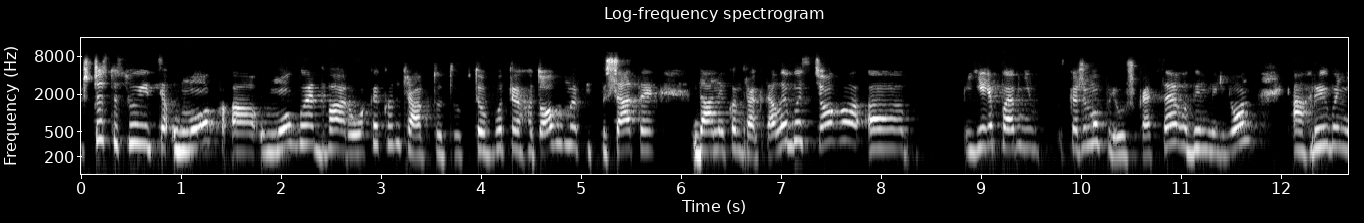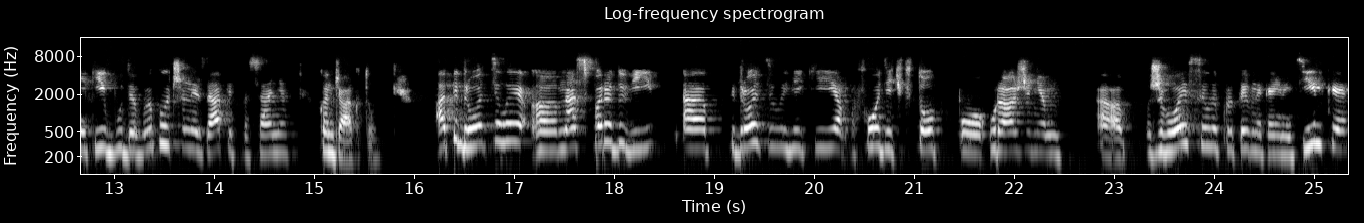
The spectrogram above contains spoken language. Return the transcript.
Що стосується умов, умови два роки контракту, тобто бути готовими підписати даний контракт. Але без цього е, є певні, скажімо, плюшка. Це 1 мільйон гривень, який буде виплачений за підписання контракту. А підрозділи е, в нас передові підрозділи, які входять в топ по ураженням живої сили противника і не тільки.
